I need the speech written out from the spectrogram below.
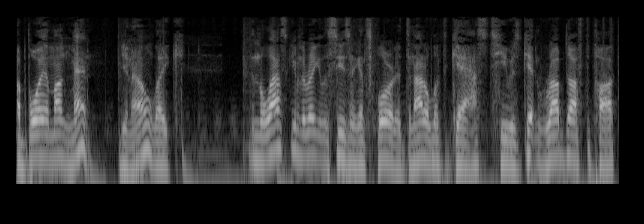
a boy among men. You know, like in the last game of the regular season against Florida, Donato looked gassed. He was getting rubbed off the puck.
